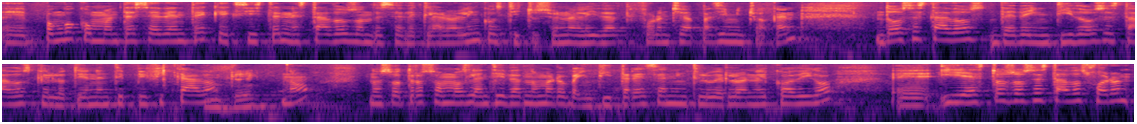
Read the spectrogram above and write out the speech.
eh, pongo como antecedente que existen estados donde se declaró la inconstitucionalidad, que fueron Chiapas y Michoacán, dos estados de 22 estados que lo tienen tipificado, ¿no? Nosotros somos la entidad número 23 en incluirlo en el código, eh, y estos dos estados fueron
